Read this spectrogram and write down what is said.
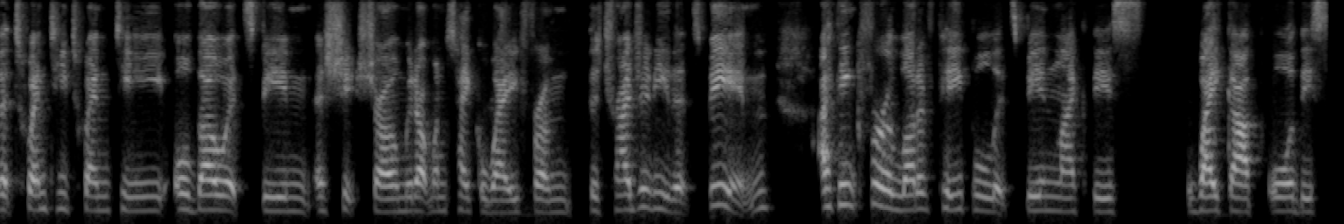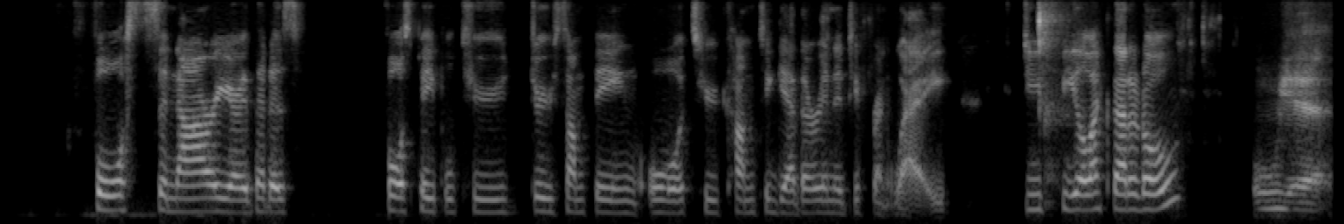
that 2020, although it's been a shit show and we don't want to take away from the tragedy that's been, I think for a lot of people it's been like this wake up or this forced scenario that has forced people to do something or to come together in a different way. Do you feel like that at all? Oh yeah,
